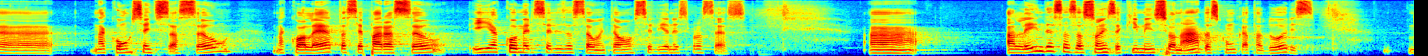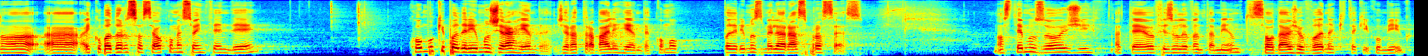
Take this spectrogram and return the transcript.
ah, na conscientização, na coleta, separação e a comercialização. Então, auxilia nesse processo. Ah, além dessas ações aqui mencionadas com catadores, a incubadora social começou a entender como que poderíamos gerar renda, gerar trabalho e renda, como poderíamos melhorar esse processo. Nós temos hoje, até eu fiz um levantamento, saudar a Giovana que está aqui comigo,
